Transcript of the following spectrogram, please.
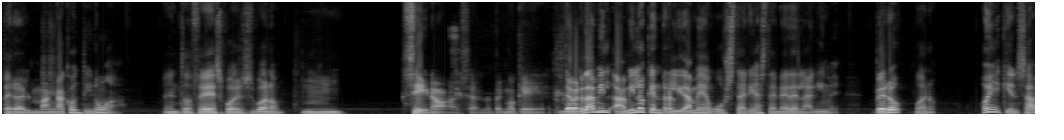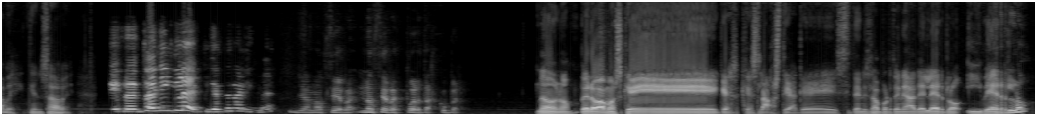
pero el manga continúa. Entonces, pues bueno. mm, sí, no, o sea, lo tengo que. De verdad, a mí, a mí lo que en realidad me gustaría es tener el anime. Pero, bueno. Oye, quién sabe, quién sabe. Si no está en inglés, pídatelo en inglés. Ya no cierres, no cierres puertas, Cooper. No, no, pero vamos, que, que, es, que es la hostia. Que si tenéis la oportunidad de leerlo y verlo,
